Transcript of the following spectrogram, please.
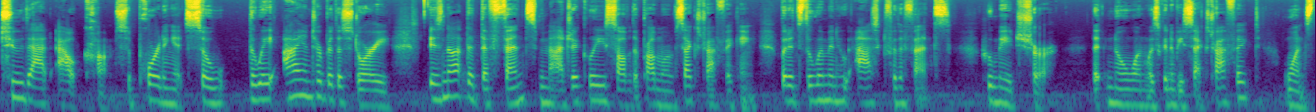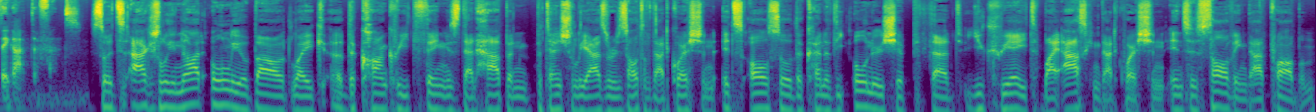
to that outcome, supporting it. So the way I interpret the story is not that the fence magically solved the problem of sex trafficking, but it's the women who asked for the fence who made sure that no one was going to be sex trafficked once they got the fence. So it's actually not only about like uh, the concrete things that happen potentially as a result of that question. It's also the kind of the ownership that you create by asking that question into solving that problem.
